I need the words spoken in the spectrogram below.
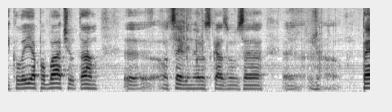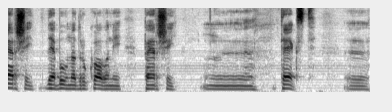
І коли я побачив там, оце він розказував за перший, де був надрукований перший текст е,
